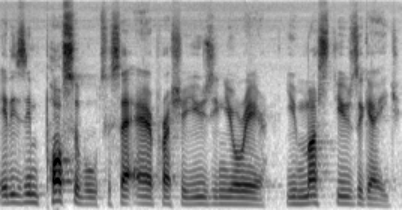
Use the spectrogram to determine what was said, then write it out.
it is impossible to set air pressure using your ear. You must use a gauge.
